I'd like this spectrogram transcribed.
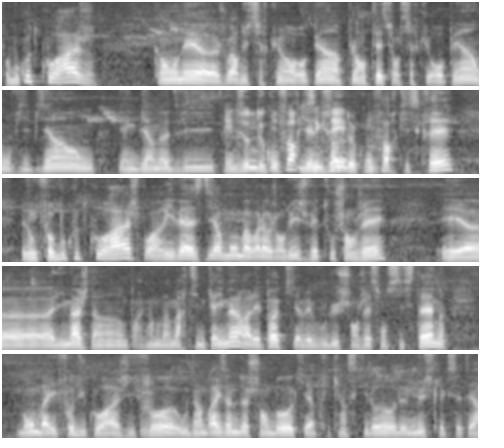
faut beaucoup de courage quand on est euh, joueur du circuit européen, implanté sur le circuit européen, on vit bien, on gagne bien notre vie. Il y a une zone de confort qui se crée. Il y a une zone de confort qui se crée. Et donc il faut beaucoup de courage pour arriver à se dire bon bah voilà aujourd'hui je vais tout changer. Et euh, à l'image d'un par exemple d'un Martin Keimer à l'époque qui avait voulu changer son système, bon bah il faut du courage, il faut mm. ou d'un Bryson de Chambaud qui a pris 15 kilos de muscles etc.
